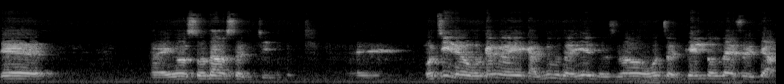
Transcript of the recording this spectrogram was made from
呃呃，又说到圣经，呃，我记得我刚刚也赶路的宴的时候，我整天都在睡觉，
